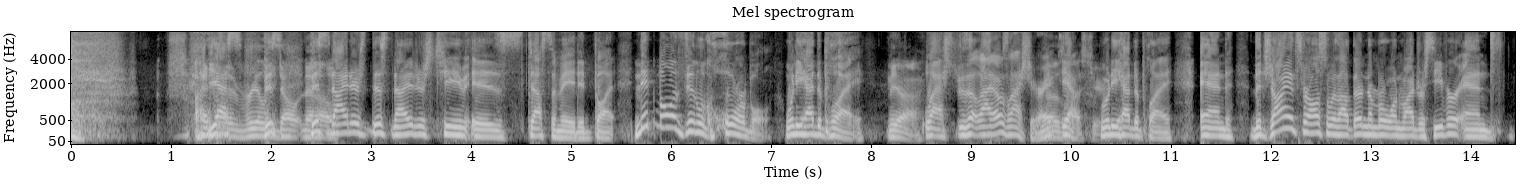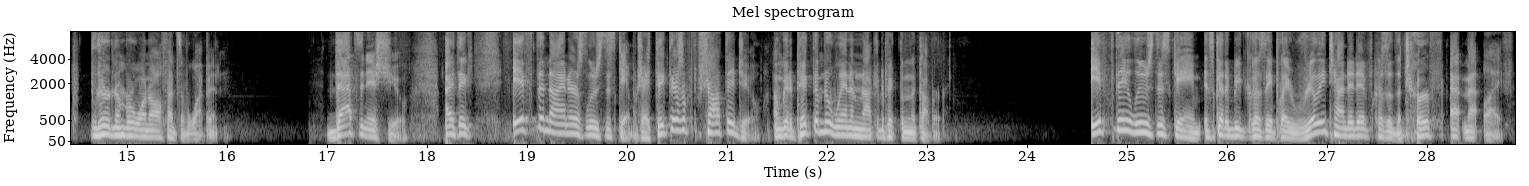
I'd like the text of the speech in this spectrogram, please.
I Yes, really this, don't know. This Niners, this Niners team is decimated, but Nick Mullens didn't look horrible when he had to play. yeah. Last that, that was last year, right? Yeah, year. when he had to play. And the Giants are also without their number one wide receiver and their number one offensive weapon. That's an issue. I think if the Niners lose this game, which I think there's a shot they do, I'm going to pick them to win. I'm not going to pick them to cover. If they lose this game, it's going to be because they play really tentative because of the turf at MetLife.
